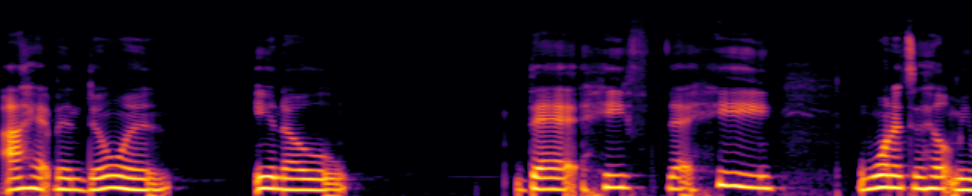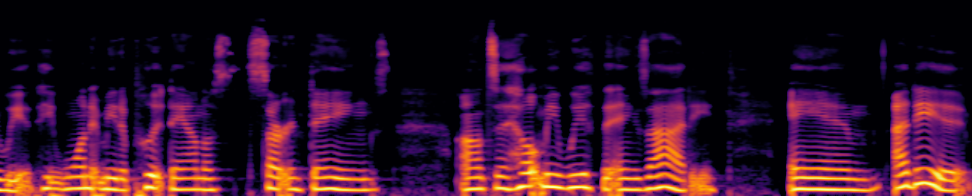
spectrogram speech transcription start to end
I had been doing, you know, that he that he wanted to help me with. He wanted me to put down certain things uh, to help me with the anxiety, and I did.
